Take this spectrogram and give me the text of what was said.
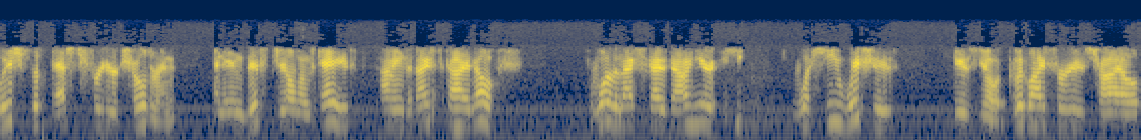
wish the best for your children and in this gentleman's case i mean the nicest guy i know one of the nicest guys down here. He, what he wishes is, you know, a good life for his child.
